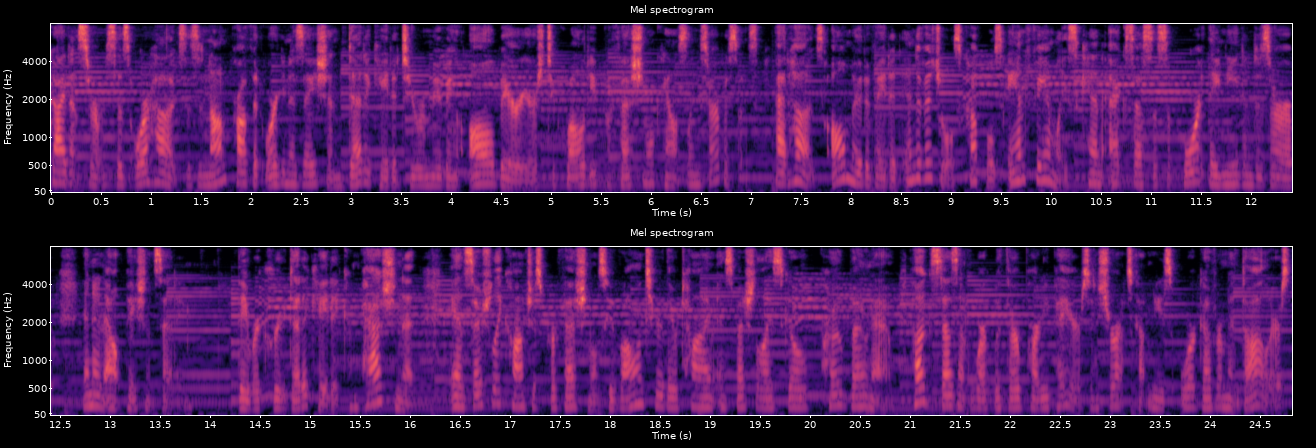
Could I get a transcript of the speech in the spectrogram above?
Guidance Services, or HUGS, is a nonprofit organization dedicated to removing all barriers to quality professional counseling services. At HUGS, all motivated individuals, couples, and families can access the support they need and deserve in an outpatient setting. They recruit dedicated, compassionate, and socially conscious professionals who volunteer their time and specialized skill pro bono. HUGS doesn't work with third party payers, insurance companies, or government dollars.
